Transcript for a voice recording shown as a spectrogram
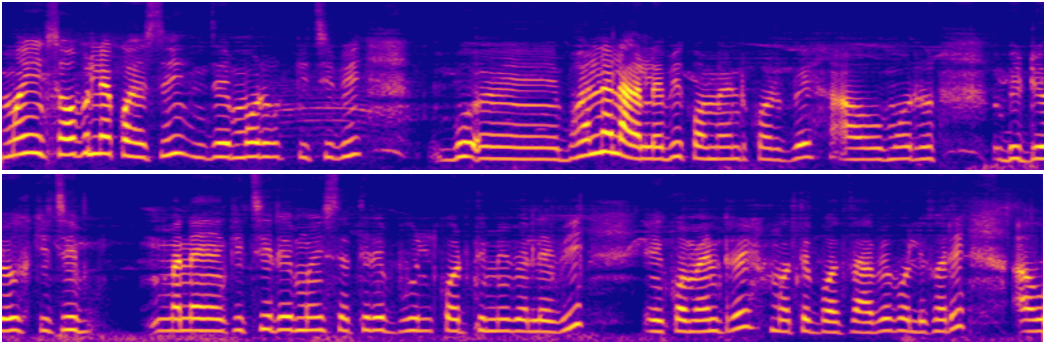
ମୁଇଁ ସବୁବେଳେ କହେସି ଯେ ମୋର କିଛି ବି ଭଲ ନାଇଁ ଲାଗଲେ ବି କମେଣ୍ଟ କରବେ ଆଉ ମୋର ଭିଡ଼ିଓ କିଛି ମାନେ କିଛିରେ ମୁଇଁ ସେଥିରେ ଭୁଲ କରିଥିମି ବେଲେ ବି କମେଣ୍ଟରେ ମୋତେ ବତାବେ ବୋଲିକରି ଆଉ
